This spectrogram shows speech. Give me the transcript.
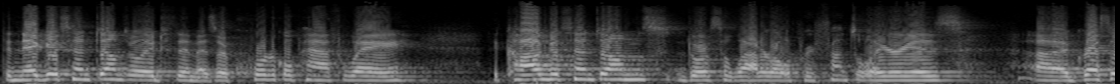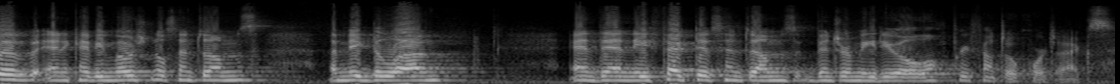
the negative symptoms relate to the mesocortical pathway, the cognitive symptoms, dorsolateral prefrontal areas, uh, aggressive and kind of emotional symptoms, amygdala, and then the affective symptoms, ventromedial prefrontal cortex.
